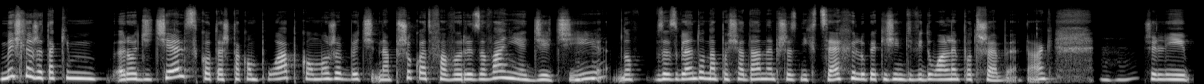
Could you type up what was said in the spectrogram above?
Myślę, że takim rodzicielsko też taką pułapką może być na przykład faworyzowanie dzieci mhm. no, ze względu na posiadane przez nich cechy lub jakieś indywidualne potrzeby, tak? Mhm. Czyli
